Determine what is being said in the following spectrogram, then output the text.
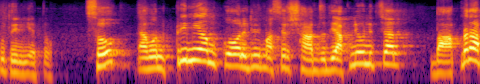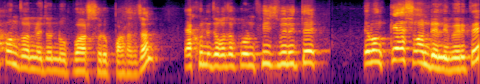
প্রতিনিয়ত। সো, এমন প্রিমিয়াম কোয়ালিটির মাছের স্বাদ যদি আপনিও নিতে চান বা আপনার আপন জনের জন্য উপহার স্বরূপ পাঠাতে চান, এখনই যোগাযোগ করুন ফিস ভ্যালিতে এবং ক্যাশ অন ডেলিভারিতে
